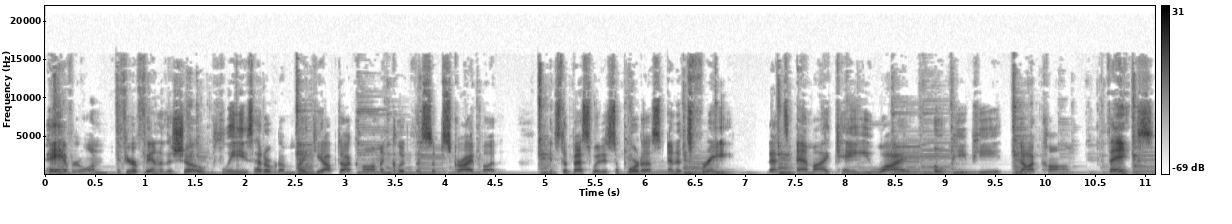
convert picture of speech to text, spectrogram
Hey everyone! If you're a fan of the show, please head over to mikeyopp.com and click the subscribe button. It's the best way to support us, and it's free. That's M I K E Y O P P.com. Thanks!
